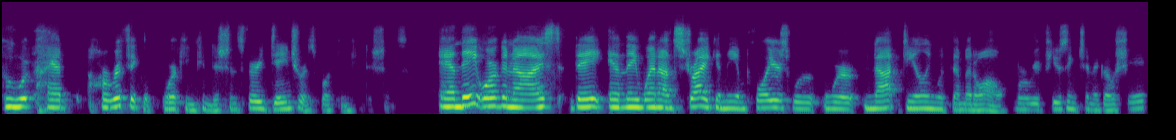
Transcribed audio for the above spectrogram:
who had horrific working conditions, very dangerous working conditions. And they organized, they and they went on strike, and the employers were were not dealing with them at all, were refusing to negotiate.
